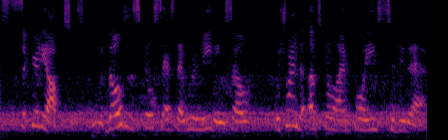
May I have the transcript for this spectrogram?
security officers. Those are the skill sets that we're needing. So we're trying to upskill our employees to do that.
